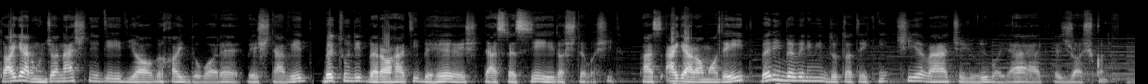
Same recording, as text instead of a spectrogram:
تا اگر اونجا نشنیدید یا بخواید دوباره بشنوید بتونید به راحتی بهش دسترسی داشته باشید. پس اگر آماده اید بریم ببینیم این دوتا تکنیک چیه و چجوری باید اجراش کنیم.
